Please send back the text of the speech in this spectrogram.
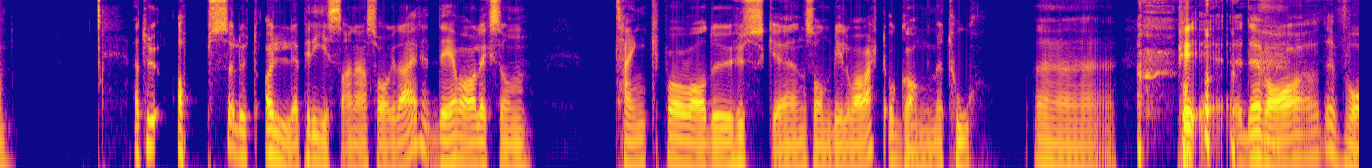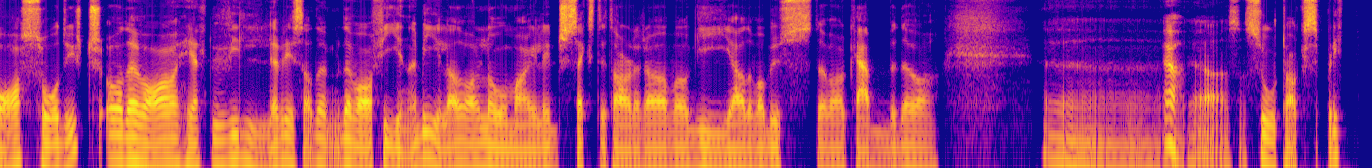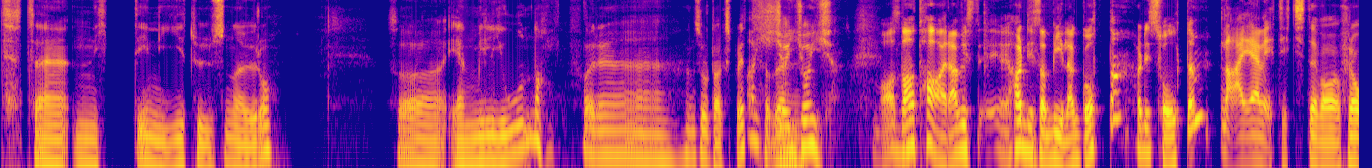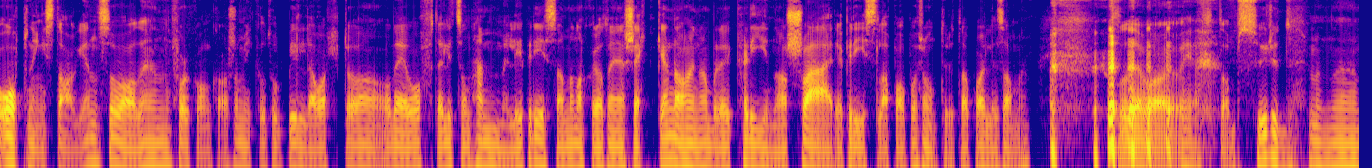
Jeg tror absolutt alle prisene jeg så der, det var liksom Tenk på hva du husker en sånn bil var verdt, og gang med to. Eh, det, var, det var så dyrt, og det var helt ville priser. Det, det var fine biler. Det var low mileage 60-tallere, det var Gia, det var buss, det var cab, det var eh, Ja. ja altså, Soltakssplitt til 99 000 euro. Så én million, da, for uh, en Soltakssplitt. Oi, oi, oi. Hva da tar hvis Har disse bilene gått, da? Har de solgt dem? Nei, jeg vet ikke. Det var Fra åpningsdagen så var det en folkehåndkar som gikk og tok bilde av alt. Og, og det er jo ofte litt sånn hemmelige priser, men akkurat den sjekkeren, da, han har blitt klina svære prislapper på frontruta på alle sammen. Så det var jo helt absurd. Men uh,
